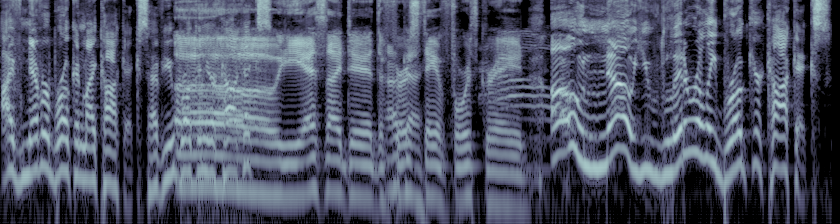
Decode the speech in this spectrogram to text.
I've never broken my coccyx. Have you broken your coccyx? Oh yes, I did. The first day of fourth grade. Oh no, you literally broke your coccyx.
